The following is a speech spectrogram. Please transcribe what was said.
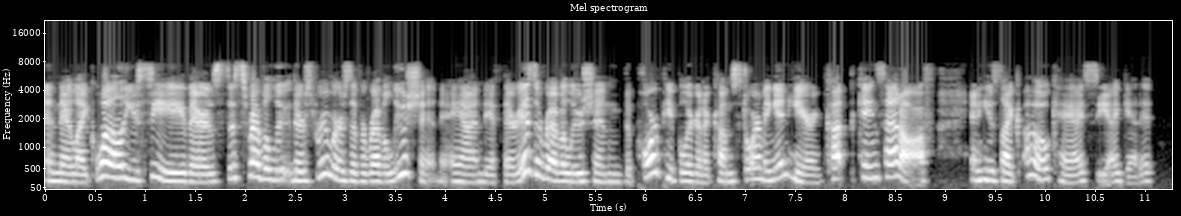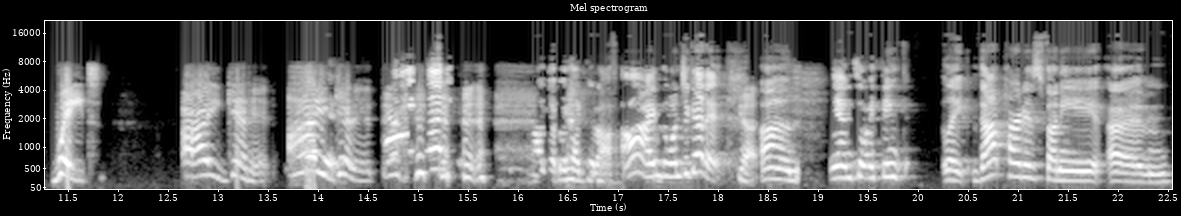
and they're like, "Well, you see, there's this revolu- there's rumors of a revolution, and if there is a revolution, the poor people are going to come storming in here and cut the king's head off." And he's like, "Oh, okay, I see, I get it. Wait, I get it. I get it. I get my head cut off. I'm the one to get it. yeah, Um, and so I think like that part is funny. Um,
